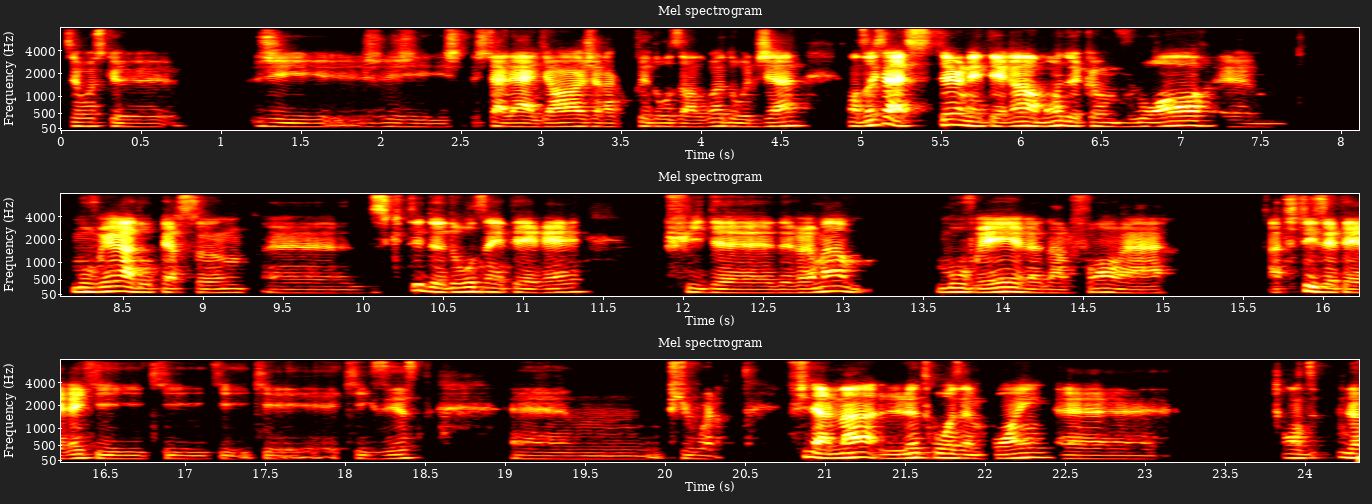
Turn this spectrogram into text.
sais, où est-ce que j'étais allé ailleurs, j'ai rencontré d'autres endroits, d'autres gens. On dirait que ça a suscité un intérêt en moi de comme vouloir m'ouvrir à d'autres personnes, discuter de d'autres intérêts, puis de vraiment m'ouvrir, dans le fond, à, à tous les intérêts qui, existent. Euh, puis voilà. Finalement, le troisième point, euh, le,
